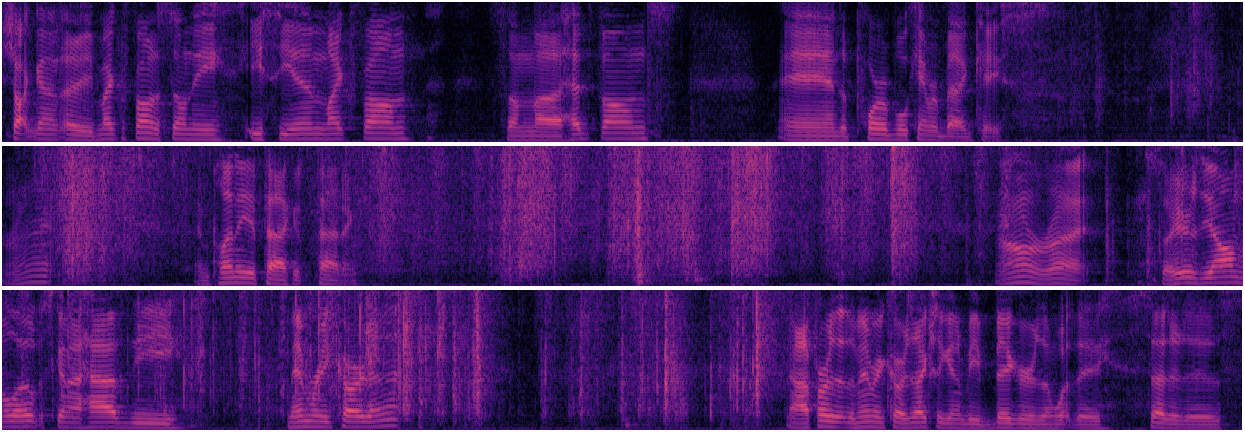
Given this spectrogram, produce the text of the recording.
shotgun, a microphone, a Sony ECM microphone, some uh, headphones, and a portable camera bag case. All right, and plenty of packet padding. All right. So here's the envelope. It's going to have the memory card in it. Now I've heard that the memory card is actually going to be bigger than what they said it is.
